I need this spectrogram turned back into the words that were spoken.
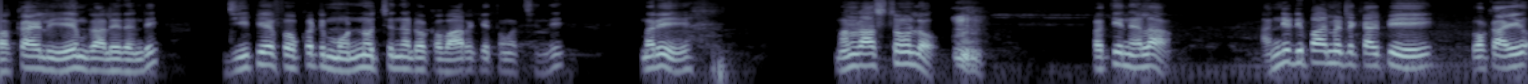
బకాయిలు ఏం రాలేదండి. జీపీఎఫ్ ఒకటి మొన్న వచ్చిందండి ఒక వారం క్రితం వచ్చింది. మరి మన రాష్ట్రంలో ప్రతి నెల అన్ని డిపార్ట్మెంట్లు కలిపి ఒక ఐదు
